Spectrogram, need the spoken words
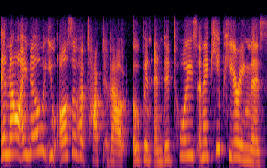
And now I know you also have talked about open ended toys, and I keep hearing this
